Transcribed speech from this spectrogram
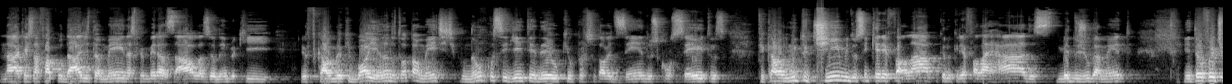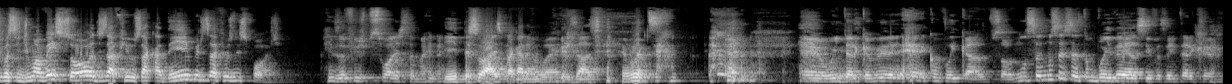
Na questão da faculdade também, nas primeiras aulas, eu lembro que eu ficava meio que boiando totalmente, tipo, não conseguia entender o que o professor estava dizendo, os conceitos, ficava muito tímido, sem querer falar, porque eu não queria falar errado, medo do julgamento. Então foi tipo assim, de uma vez só, desafios acadêmicos e desafios no esporte. E desafios pessoais também, né? E pessoais pra caramba, é, exato. É, o intercâmbio é complicado, pessoal. Não sei, não sei se é tão boa ideia assim fazer intercâmbio.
